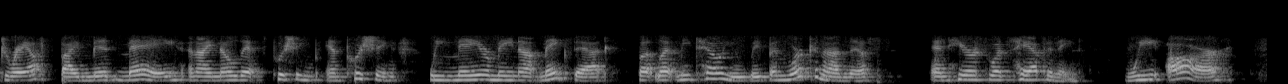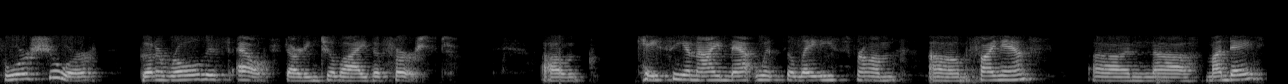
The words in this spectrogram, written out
drafts by mid-May, and I know that's pushing and pushing. We may or may not make that, but let me tell you, we've been working on this, and here's what's happening. We are, for sure, going to roll this out starting July the 1st. Um, Casey and I met with the ladies from um, finance on uh, Monday,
